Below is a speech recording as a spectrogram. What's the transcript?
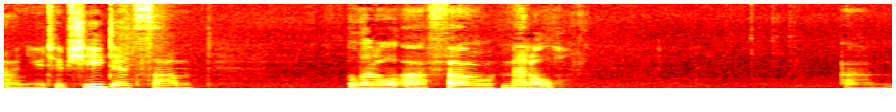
on YouTube. She did some little uh, faux metal um,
